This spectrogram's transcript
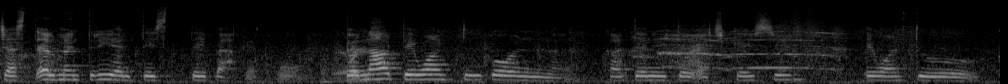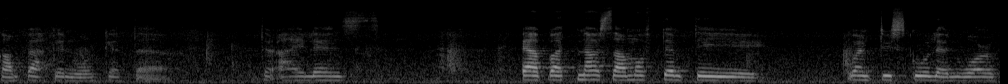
just elementary and they stay back at home. So now they want to go and uh, continue their education. They want to come back and work at the, the islands. Yeah, but now some of them they went to school and work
